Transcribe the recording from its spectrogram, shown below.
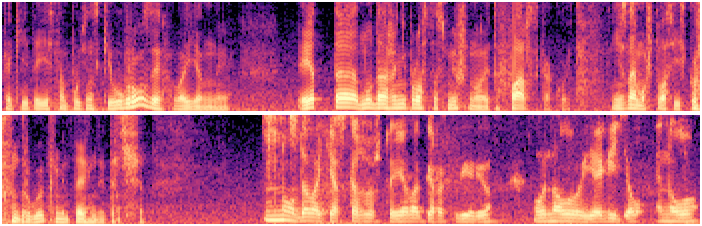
какие-то есть там путинские угрозы военные, это, ну, даже не просто смешно, это фарс какой-то. Не знаю, может, у вас есть какой-то другой комментарий на этот счет. Ну, давайте я скажу, что я, во-первых, верю в НЛО, я видел НЛО.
